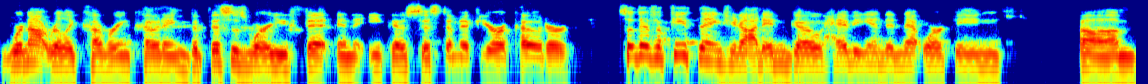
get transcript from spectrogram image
we're not really covering coding, but this is where you fit in the ecosystem if you're a coder. So there's a few things, you know, I didn't go heavy into networking, um,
